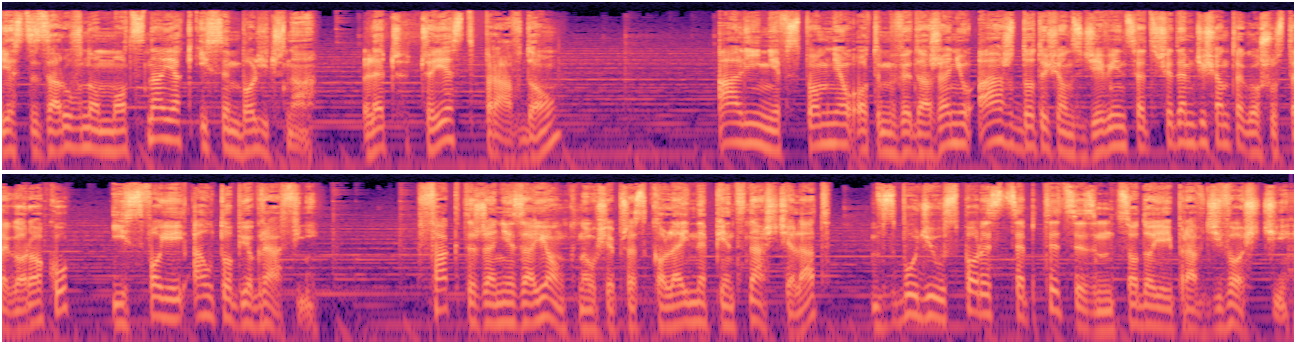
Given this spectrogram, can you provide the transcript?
jest zarówno mocna, jak i symboliczna. Lecz czy jest prawdą? Ali nie wspomniał o tym wydarzeniu aż do 1976 roku i swojej autobiografii. Fakt, że nie zająknął się przez kolejne 15 lat, wzbudził spory sceptycyzm co do jej prawdziwości.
